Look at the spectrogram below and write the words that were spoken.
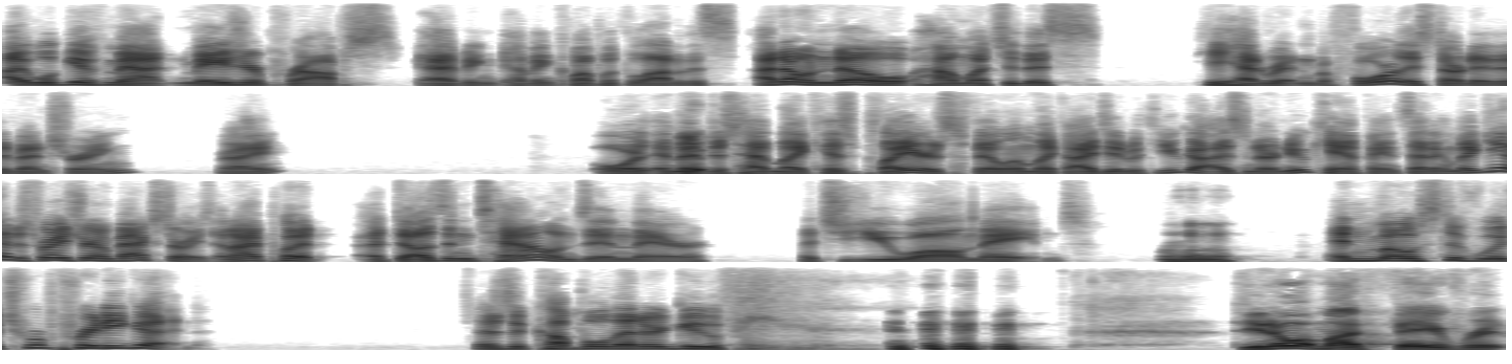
I will give Matt major props having having come up with a lot of this. I don't know how much of this he had written before they started adventuring, right? Or and then just had like his players fill in like I did with you guys in our new campaign setting. I'm like, yeah, just write your own backstories. And I put a dozen towns in there that you all named. Mhm. And most of which were pretty good. There's a couple that are goofy. Do you know what my favorite,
